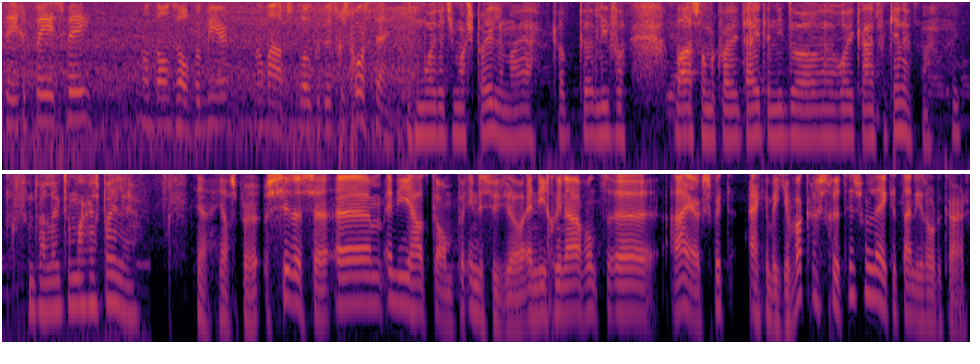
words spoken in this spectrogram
tegen PSV. Want dan zal Vermeer normaal gesproken dus geschorst zijn. Het is mooi dat je mag spelen, maar ja, ik had het liever op basis van mijn kwaliteit en niet door een rode kaart van Kenneth. Maar ik vind het wel leuk dat ik mag gaan spelen. Ja. Ja, Jasper Sillissen. Um, en die houdt kamp in de studio. En die goedenavond, uh, Ajax werd eigenlijk een beetje wakker geschud. Hè? Zo leek het naar die rode kaart.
